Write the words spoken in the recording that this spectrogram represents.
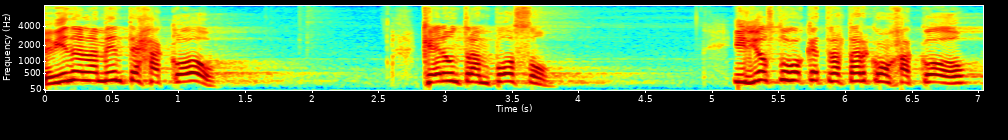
Me viene a la mente Jacob, que era un tramposo. Y Dios tuvo que tratar con Jacob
